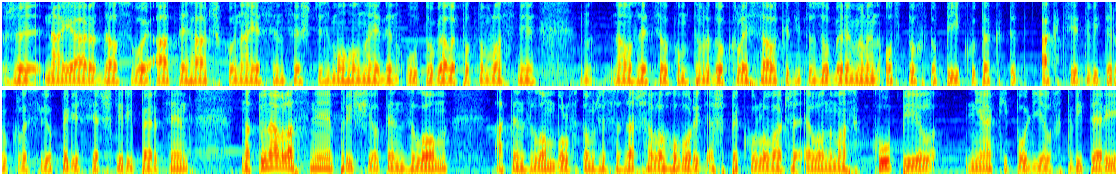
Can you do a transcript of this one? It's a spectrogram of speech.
že na jar dal svoj ATH, na jeseň sa ešte zmohol na jeden útok, ale potom vlastne naozaj celkom tvrdo klesal, keď si to zoberieme len od tohto píku, tak t- akcie Twitteru klesli o 54%. No tu na vlastne prišiel ten zlom, a ten zlom bol v tom, že sa začalo hovoriť a špekulovať, že Elon Musk kúpil nejaký podiel v Twitteri.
